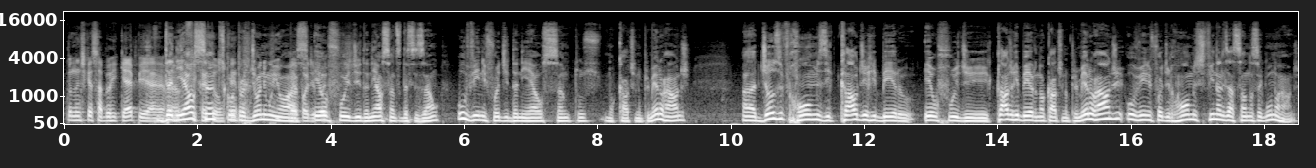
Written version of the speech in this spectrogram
quando a gente quer saber o recap. É, Daniel fica Santos interrompendo. contra Johnny Munhoz. Pode eu fui de Daniel Santos decisão. O Vini foi de Daniel Santos nocaute no primeiro round. Ah, Joseph Holmes e Cláudio Ribeiro. Eu fui de Cláudio Ribeiro nocaute no primeiro round. O Vini foi de Holmes finalização no segundo round.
